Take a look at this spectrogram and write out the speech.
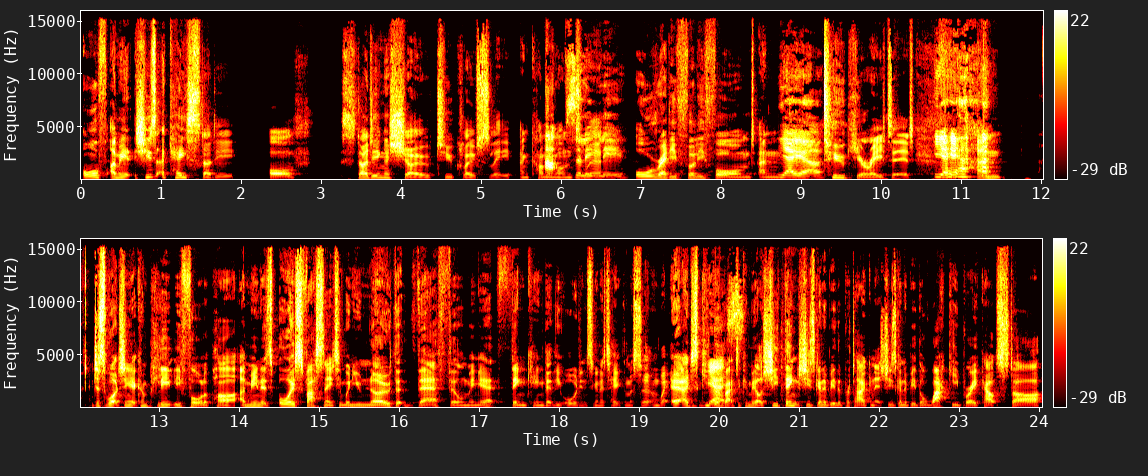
awful. I mean, she's a case study of studying a show too closely and coming onto Absolutely. it already fully formed and Yeah, yeah. too curated. Yeah, yeah. and just watching it completely fall apart. I mean, it's always fascinating when you know that they're filming it thinking that the audience is going to take them a certain way. I I just keep going back to Camille. She thinks she's going to be the protagonist. She's going to be the wacky breakout star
